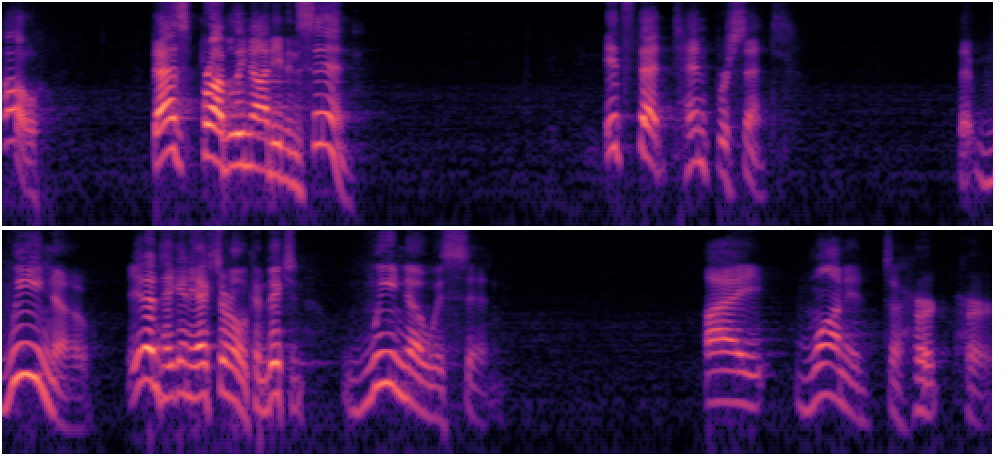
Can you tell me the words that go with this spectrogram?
Oh, that's probably not even sin. It's that 10% that we know, it doesn't take any external conviction, we know is sin. I wanted to hurt her.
